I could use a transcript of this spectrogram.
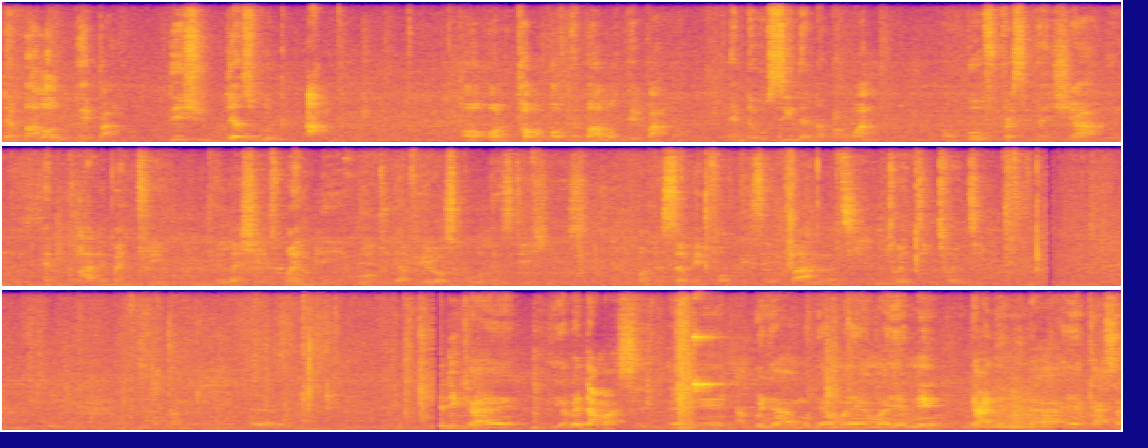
the ballot paper. They should just look up or on top of the ballot paper and they will see the number one on both presidential and parliamentary elections when they go to their various polling stations on the 7th of December 2020. Edi kan yɛbɛda m ase ne akonya a mode ama yɛ ama yɛ ne Ghana nyinaa ɛkasa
